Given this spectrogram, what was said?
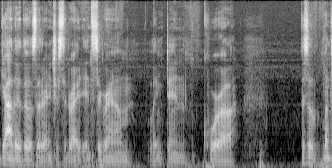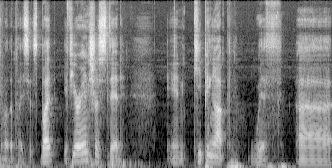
gather those that are interested, right? Instagram, LinkedIn, Quora there's a bunch of other places. But if you're interested in keeping up with uh,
